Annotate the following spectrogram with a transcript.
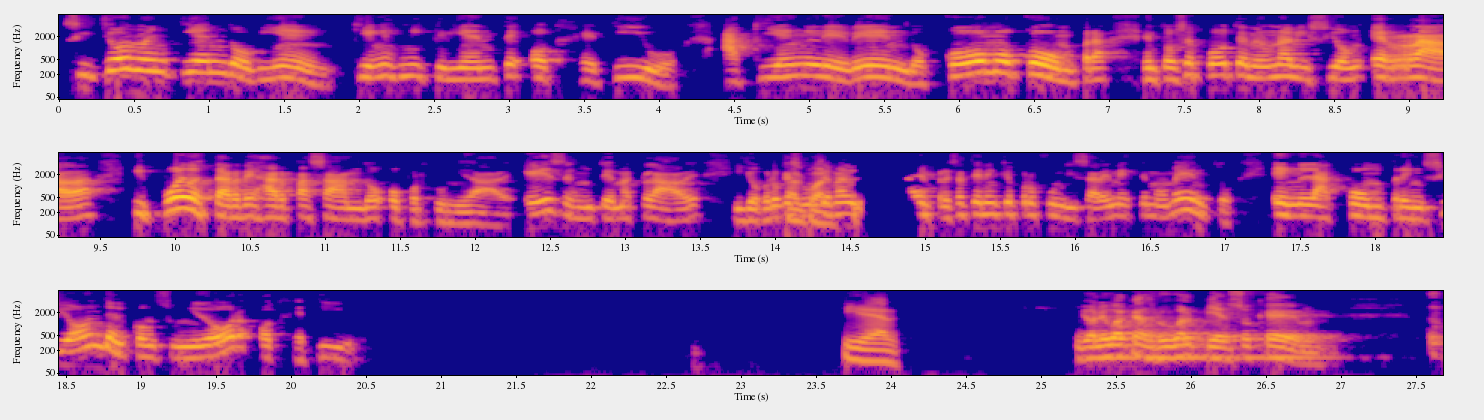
Si yo no entiendo bien quién es mi cliente objetivo, a quién le vendo, cómo compra, entonces puedo tener una visión errada y puedo estar dejar pasando oportunidades. Ese es un tema clave y yo creo que es un tema que las empresas tienen que profundizar en este momento, en la comprensión del consumidor objetivo. Ideal. Yo al igual que Andrúbal pienso que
